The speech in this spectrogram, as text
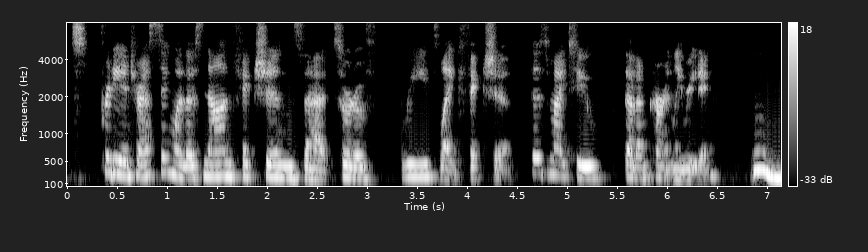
it's pretty interesting. One of those nonfictions that sort of reads like fiction. Those are my two that I'm currently reading. Hmm.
